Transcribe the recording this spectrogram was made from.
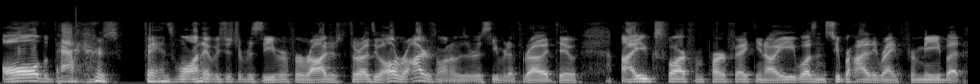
all the Packers fans wanted was just a receiver for Rodgers to throw to. All Rodgers wanted was a receiver to throw it to. Aiyuk's far from perfect. You know, he wasn't super highly ranked for me, but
